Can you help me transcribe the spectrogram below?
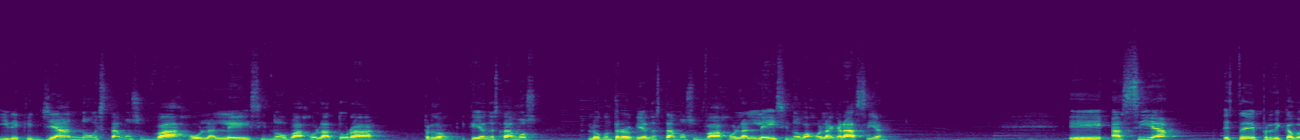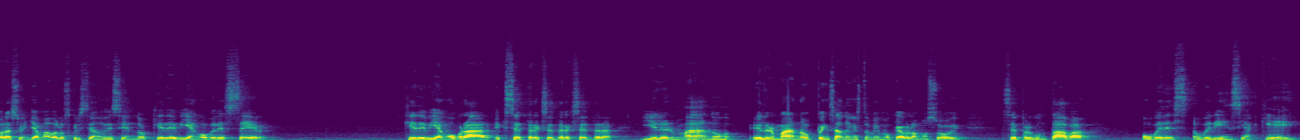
y de que ya no estamos bajo la ley, sino bajo la Torah, perdón, que ya no estamos, lo contrario, que ya no estamos bajo la ley, sino bajo la gracia, eh, hacía este predicador hacía un llamado a los cristianos diciendo que debían obedecer, que debían obrar, etcétera, etcétera, etcétera. Y el hermano, el hermano, pensando en esto mismo que hablamos hoy, se preguntaba, ¿obediencia qué?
